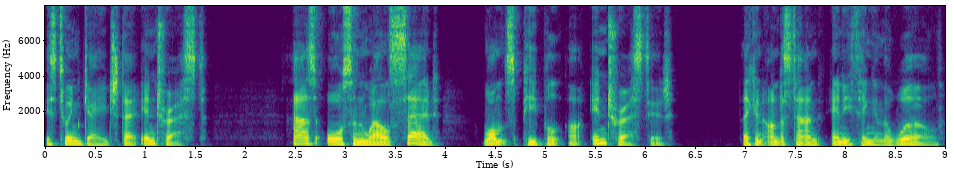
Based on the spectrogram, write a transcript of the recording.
is to engage their interest. As Orson Welles said, once people are interested, they can understand anything in the world.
